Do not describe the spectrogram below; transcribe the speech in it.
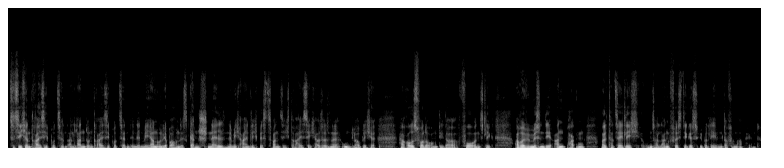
zu sichern. 30 Prozent an Land und 30 Prozent in den Meeren. Und wir brauchen das ganz schnell, nämlich eigentlich bis 2030. Also das ist eine unglaubliche Herausforderung, die da vor uns liegt. Aber wir müssen die anpacken, weil tatsächlich unser langfristiges Überleben davon abhängt.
